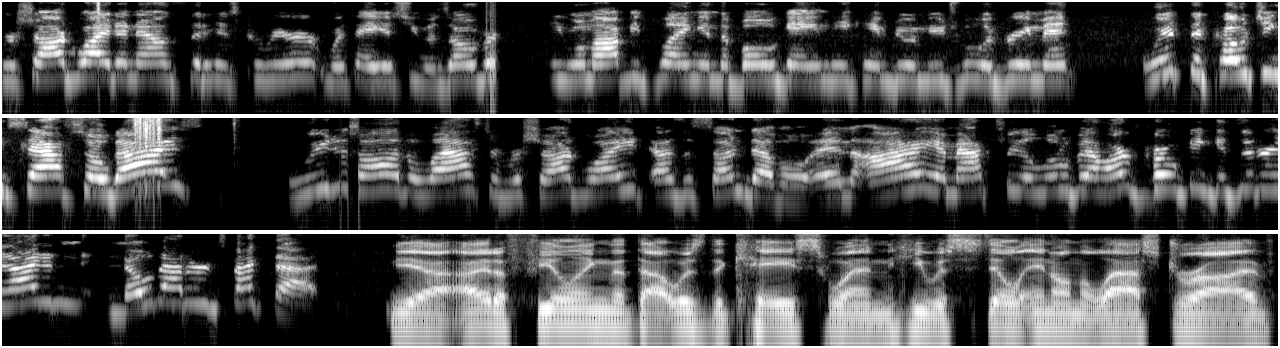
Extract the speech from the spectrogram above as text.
Rachaad White announced that his career with ASU is over. He will not be playing in the bowl game. He came to a mutual agreement with the coaching staff. So, guys, we just saw the last of Rachaad White as a Sun Devil, and I am actually a little bit heartbroken considering I didn't know that or expect that. Yeah, I had a feeling that that was the case when he was still in on the last drive.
